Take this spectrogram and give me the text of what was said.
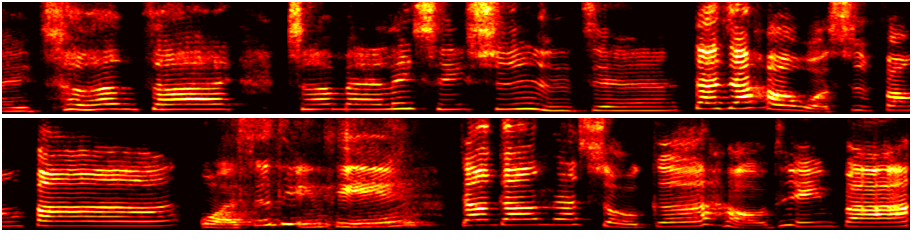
爱存在这美丽新世界。大家好，我是芳芳，我是婷婷。刚刚那首歌好听吧？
